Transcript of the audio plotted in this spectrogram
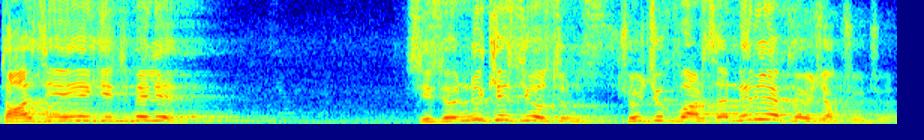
taziyeye gitmeli. Siz önünü kesiyorsunuz. Çocuk varsa nereye koyacak çocuğu?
